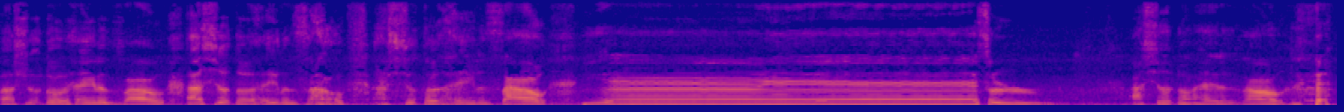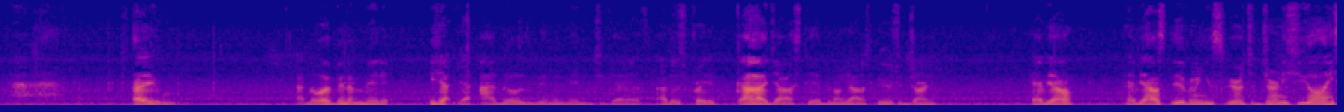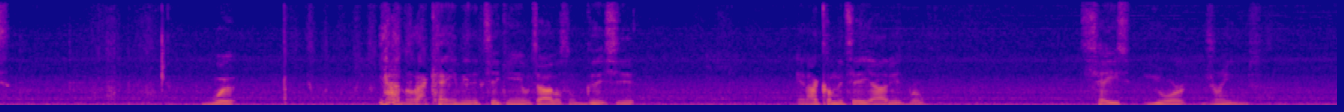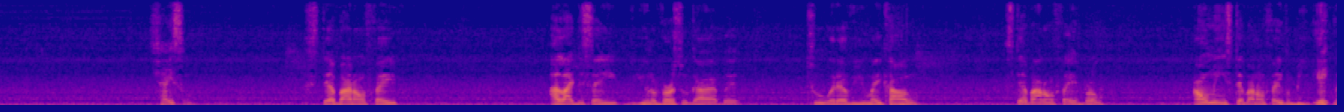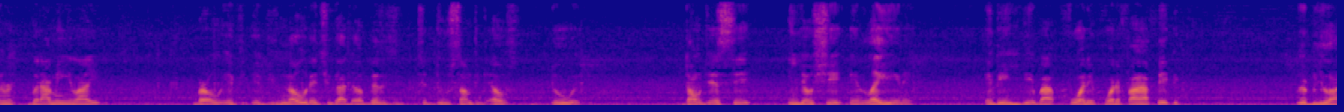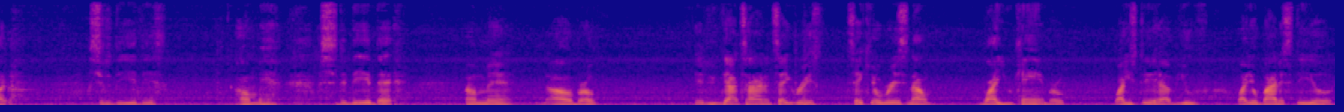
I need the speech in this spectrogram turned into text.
I shook the haters out. I shook the haters out. I shook the haters out. Yes, sir. I shook the haters out. hey, I know it's been a minute. Yeah, yeah, I know it's been a minute, you guys. I just pray to God y'all still been on y'all spiritual journey. Have y'all? Have y'all still been on your spiritual journey, you guys? What? Y'all know I came in to check in with y'all on some good shit. And I come to tell y'all this, bro. Chase your dreams. Chase them. Step out on faith. I like to say universal God, but to whatever you may call him, step out on faith, bro. I don't mean step out on faith and be ignorant, but I mean like, bro, if if you know that you got the ability to do something else, do it. Don't just sit in your shit and lay in it. And then you get about 40, 45, 50. You'll be like, I should have did this. Oh man, I should have did that. Oh man. No, bro. If you got time to take risks, take your risk now while you can, bro. While you still have youth. While your body still,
